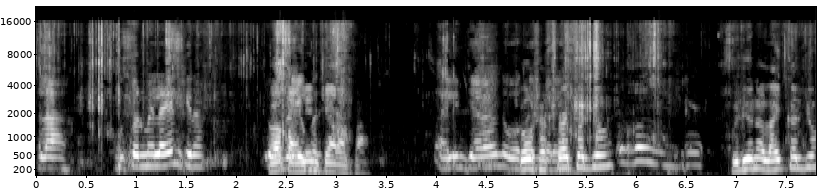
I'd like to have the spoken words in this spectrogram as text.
પેલા દુકાનમાં લઈએ ને કે ના? ચાર આવતા. તો સબસ્ક્રાઈબ કરજો. વિડીયોને લાઈક કરજો.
